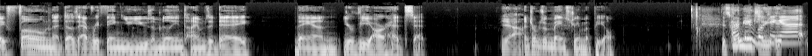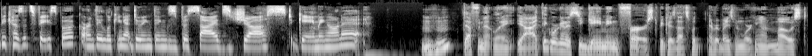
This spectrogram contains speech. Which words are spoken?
a phone that does everything you use a million times a day than your VR headset. Yeah. In terms of mainstream appeal. It's aren't they looking it, at because it's Facebook? Aren't they looking at doing things besides just gaming on it? Mm-hmm. Definitely. Yeah, I think we're going to see gaming first because that's what everybody's been working on most.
